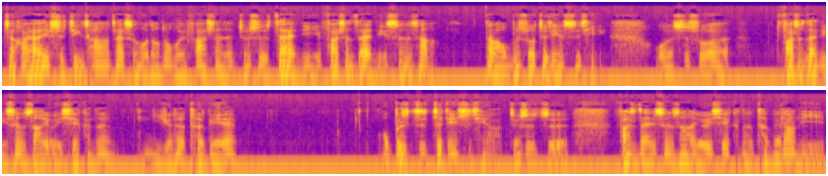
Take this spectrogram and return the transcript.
这好像也是经常在生活当中会发生，就是在你发生在你身上。当然我不是说这件事情，我是说发生在你身上有一些可能你觉得特别。我不是指这件事情啊，就是指发生在你身上有一些可能特别让你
